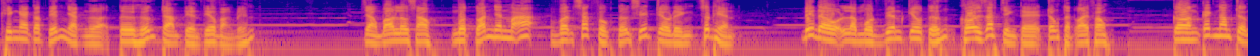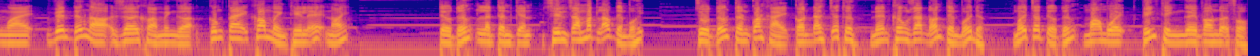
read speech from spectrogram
khi nghe có tiếng nhạc ngựa từ hướng trạm tiền tiêu vàng đến. Chẳng bao lâu sau, một toán nhân mã vận sắc phục tướng sĩ triều đình xuất hiện. Đi đầu là một viên kiêu tướng khôi giáp chỉnh tề trong thật oai phong. Còn cách năm trường ngoài, viên tướng nọ rơi khỏi mình ngựa, cung tay kho mình thi lễ nói: "Tiểu tướng là Trần Kiện xin ra mắt lão tiền bối. Chủ tướng Trần Quan Khải còn đang chữa thương nên không ra đón tiền bối được, mới cho tiểu tướng mạo muội kính thỉnh người vào nội phủ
